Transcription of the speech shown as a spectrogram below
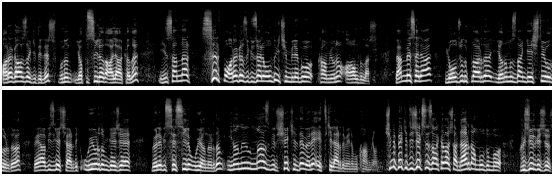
ara gazla gidilir. Bunun yapısıyla da alakalı. İnsanlar sırf bu ara gazı güzel olduğu için bile bu kamyonu aldılar. Ben mesela yolculuklarda yanımızdan geçtiği olurdu veya biz geçerdik. Uyurdum gece böyle bir sesiyle uyanırdım. İnanılmaz bir şekilde böyle etkilerdi beni bu kamyon. Şimdi peki diyeceksiniz arkadaşlar nereden buldum bu gıcır gıcır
